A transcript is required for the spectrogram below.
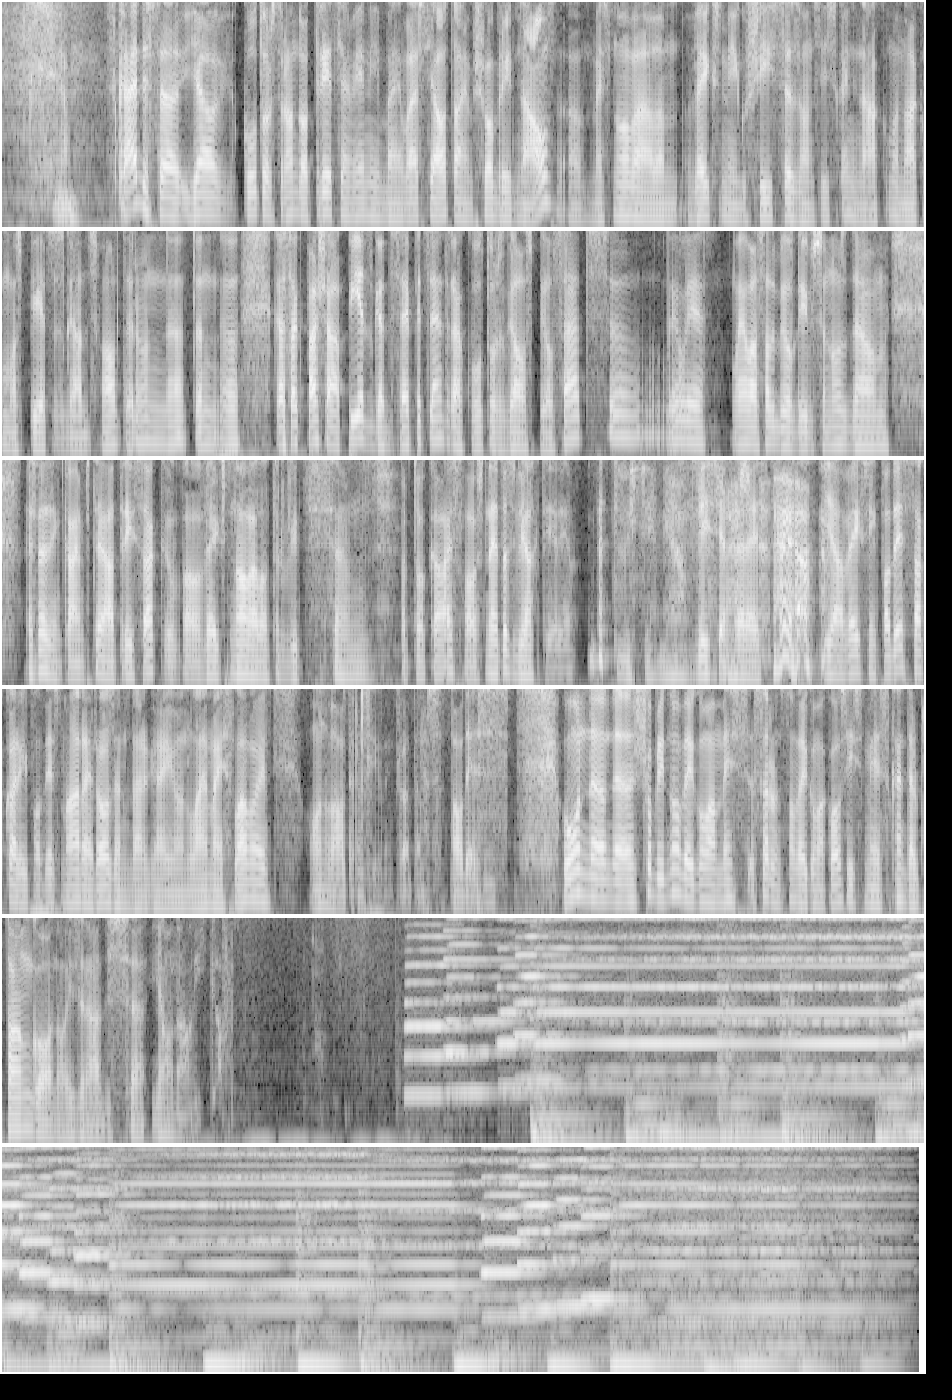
Jā. Skaidrs, ja kultūras rondo triecienu vienībai vairs jautājumu šobrīd nav, mēs novēlam veiksmīgu šīs sezonas izskaņu nākamo, nākamos piecus gadus, Valter, un tad, kā saka, pašā piecgadas epicentrā kultūras galvaspilsētas lielie lielās atbildības un uzdevumi. Es nezinu, kā jums teātrī saka, veiksmi novēlot tur bija um, par to, kā aizlauzt. Nē, tas bija aktieriem. Bet visiem, jā. Visiem vēlreiz. jā, veiksmīgi. Paldies. Saku arī paldies Mārai Rozenbergai un Laimai Slavai un Valteram Sīlim, protams. Paldies. Un uh, šobrīd nobeigumā mēs sarunas nobeigumā klausīsimies skaņdarbu tango no izrādes uh, jaunā līgava.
